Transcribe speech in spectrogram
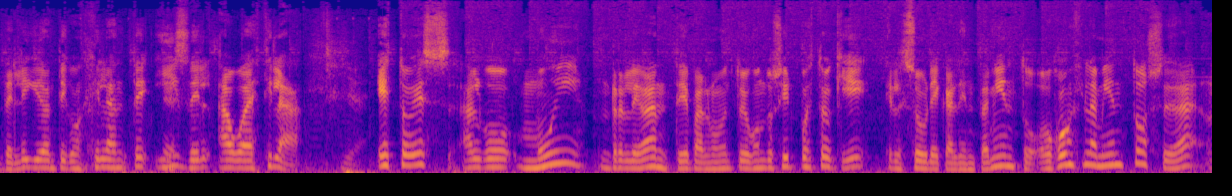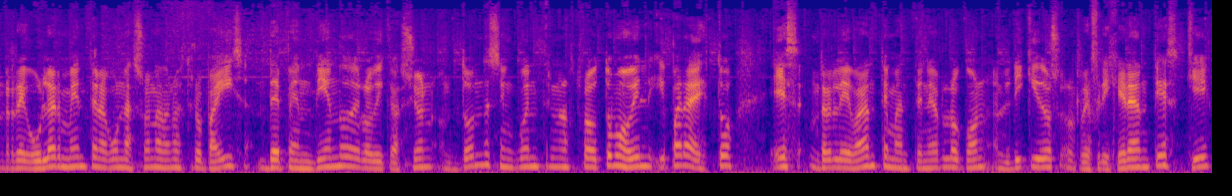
del, líquido anticongelante y del agua destilada. Esto es algo muy relevante para el momento de conducir, puesto que el sobrecalentamiento o congelamiento se da regularmente en algunas zonas de nuestro país, dependiendo de la ubicación donde se encuentre nuestro automóvil. Y para esto es relevante mantenerlo con líquidos refrigerantes que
